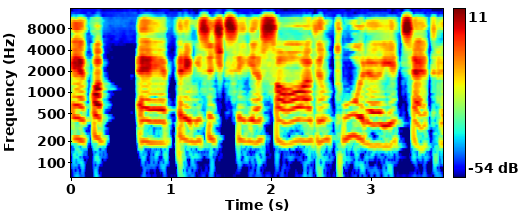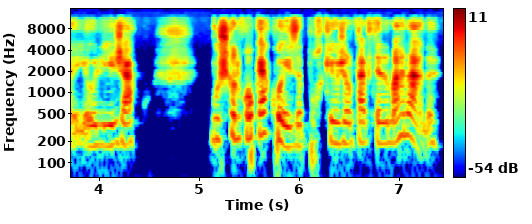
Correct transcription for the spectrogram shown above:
é, com a é, premissa de que seria só aventura e etc. E eu li já buscando qualquer coisa, porque eu já não estava entendendo mais nada.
